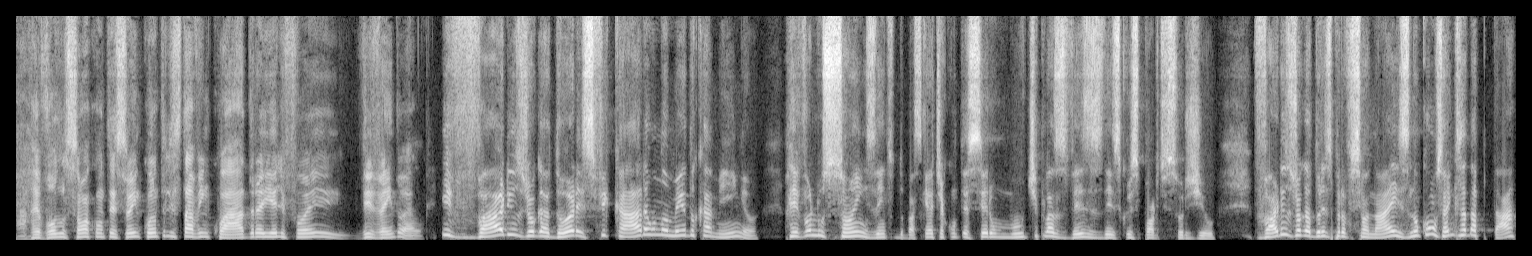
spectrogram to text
A revolução aconteceu enquanto ele estava em quadra e ele foi vivendo ela. E vários jogadores ficaram no meio do caminho. Revoluções dentro do basquete aconteceram múltiplas vezes desde que o esporte surgiu. Vários jogadores profissionais não conseguem se adaptar.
